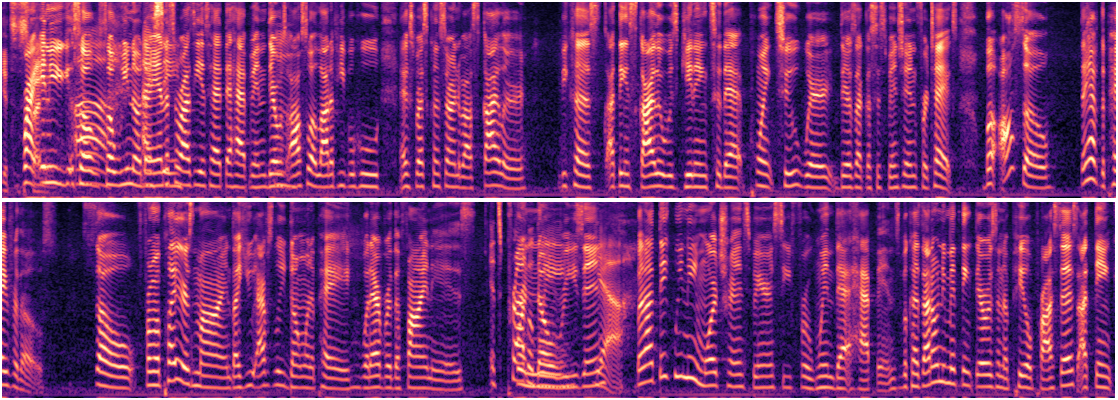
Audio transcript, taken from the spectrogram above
get suspended. Right, and you, so Ah, so we know Diana see. Taurasi has had that happen. There Mm. was also a lot of people who expressed concern about Skylar because I think Skylar was getting to that point too where there's like a suspension for text, but also they have to pay for those. So from a player's mind, like you absolutely don't want to pay whatever the fine is It's probably for no reason. Yeah. But I think we need more transparency for when that happens because I don't even think there was an appeal process. I think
